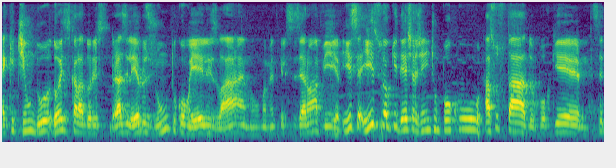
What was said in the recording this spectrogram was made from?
é que tinham dois escaladores brasileiros junto com eles lá no momento que eles fizeram a via. Isso, isso é o que deixa a gente um pouco assustado, porque você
